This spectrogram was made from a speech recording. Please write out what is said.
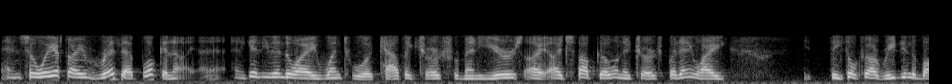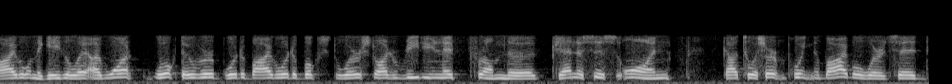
And so after I read that book, and, I, and again, even though I went to a Catholic church for many years, I, I'd stopped going to church. But anyway, they talked about reading the Bible, and they gave the. I want, walked over, bought a Bible at a bookstore, started reading it from the Genesis on. Got to a certain point in the Bible where it said,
